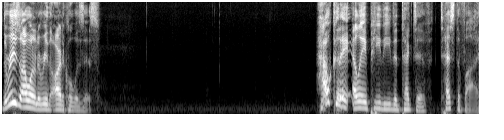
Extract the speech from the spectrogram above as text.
The reason I wanted to read the article was this. How could a LAPD detective testify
